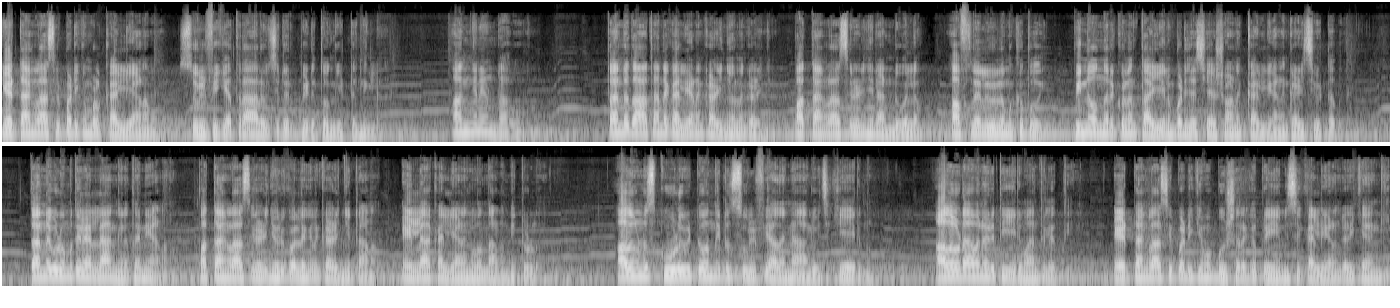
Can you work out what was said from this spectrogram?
എട്ടാം ക്ലാസ്സിൽ പഠിക്കുമ്പോൾ കല്യാണമോ? സുൽഫിക്ക് എത്ര ആലോചിച്ചിട്ട് ഒരു പിടുത്തവും കിട്ടുന്നില്ല. അങ്ങനെ ഉണ്ടാവുമോ തന്റെ താത്താന്റെ കല്യാണം കഴിഞ്ഞൊല്ലം കഴിഞ്ഞു പത്താം ക്ലാസ് കഴിഞ്ഞ് രണ്ടു കൊല്ലം അഫ്ലലുലമക്ക് പോയി. പിന്നെ ഒന്നര കൊല്ലം തയ്യലും പഠിച്ച ശേഷമാണ് കല്യാണം കഴിച്ചു വിട്ടത്. തന്റെ കുടുംബത്തിലെല്ലാം അങ്ങനെ തന്നെയാണ്. പത്താം ക്ലാസ് കഴിഞ്ഞ് ഒരു കൊല്ലെങ്കിലും കഴിഞ്ഞിട്ടാണ് എല്ലാ കല്യാണങ്ങളും നടന്നിട്ടുള്ളത്. അതുകൊണ്ട് സ്കൂൾ വിട്ട് വന്നിട്ട് സുൽഫി അതന്നെ ആലോചിക്കുകയായിരുന്നു. അതോടെ അവനൊരു തീരുമാനത്തിലെത്തി. എട്ടാം ക്ലാസ്സിൽ പഠിക്കുമ്പോൾ ബുഷറക്ക് പ്രേമിച്ച് കല്യാണം കഴിക്കാമെങ്കിൽ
